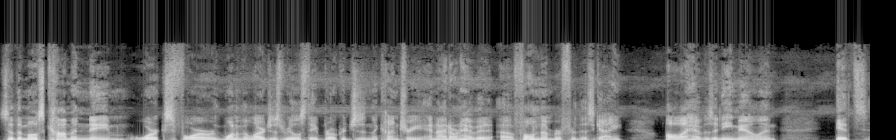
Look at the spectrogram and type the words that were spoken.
So the most common name works for one of the largest real estate brokerages in the country. And I don't have a, a phone number for this guy. All I have is an email and it's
